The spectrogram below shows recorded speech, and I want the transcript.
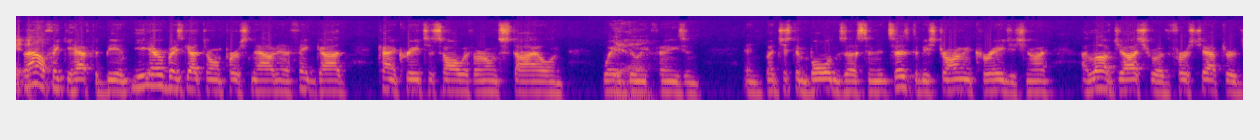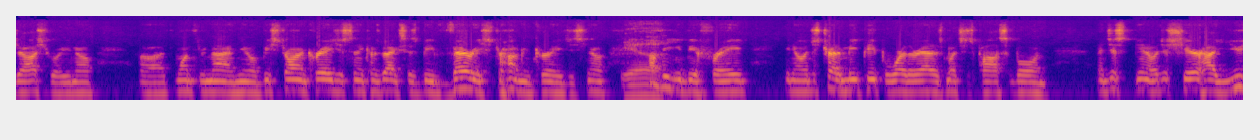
and I don't think you have to be, and everybody's got their own personality. And I think God kind of creates us all with our own style and way yeah. of doing things and and but just emboldens us. And it says to be strong and courageous. You know i, I love joshua the first chapter of joshua you know uh, one through nine you know be strong and courageous. And it comes back and says be very strong and courageous. You know yeah. i don't think you can be afraid you know and just try to meet people where they're at as much as possible and and just you know just share how you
